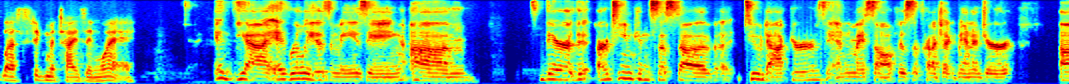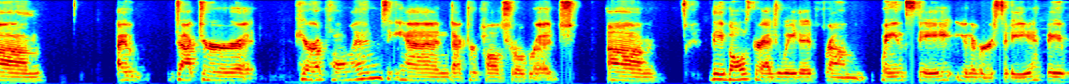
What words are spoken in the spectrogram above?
less stigmatizing way it, yeah it really is amazing um, there the, our team consists of two doctors and myself as the project manager um, i dr cara poland and dr paul trowbridge um, they both graduated from Wayne State University. They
